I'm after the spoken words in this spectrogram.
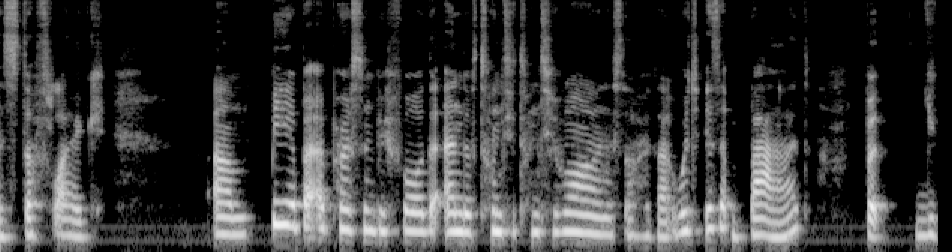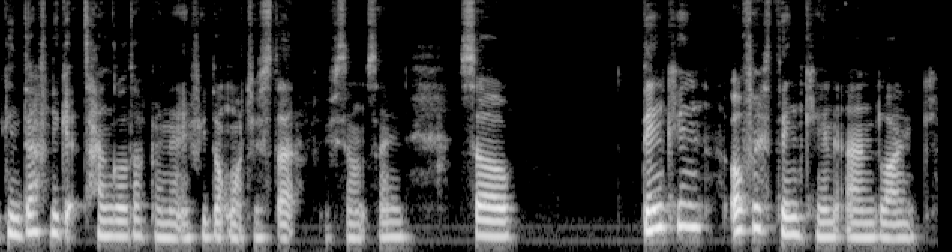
and stuff like um, be a better person before the end of 2021 and stuff like that, which isn't bad, but you can definitely get tangled up in it if you don't watch your step, if you see what I'm saying. So thinking, overthinking, and like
